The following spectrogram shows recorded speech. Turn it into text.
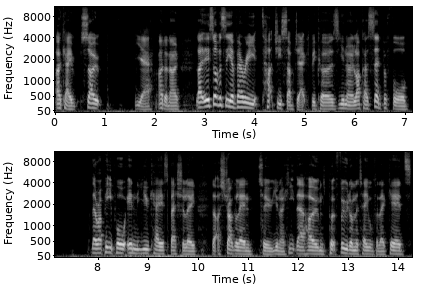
Okay, so yeah, I don't know. Like it's obviously a very touchy subject because, you know, like I said before, there are people in the UK especially that are struggling to, you know, heat their homes, put food on the table for their kids,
